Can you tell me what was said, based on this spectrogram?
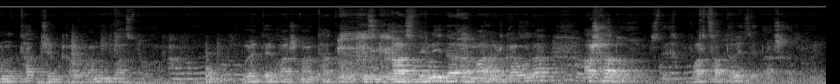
անընդհատ չեմ կարողանում բաց թողնել որովհետև աշխատանք որպեսի բաց լինի, դրա համար հարկավոր է աշխատող, այստեղ վարձատրեց այդ աշխատանքին։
